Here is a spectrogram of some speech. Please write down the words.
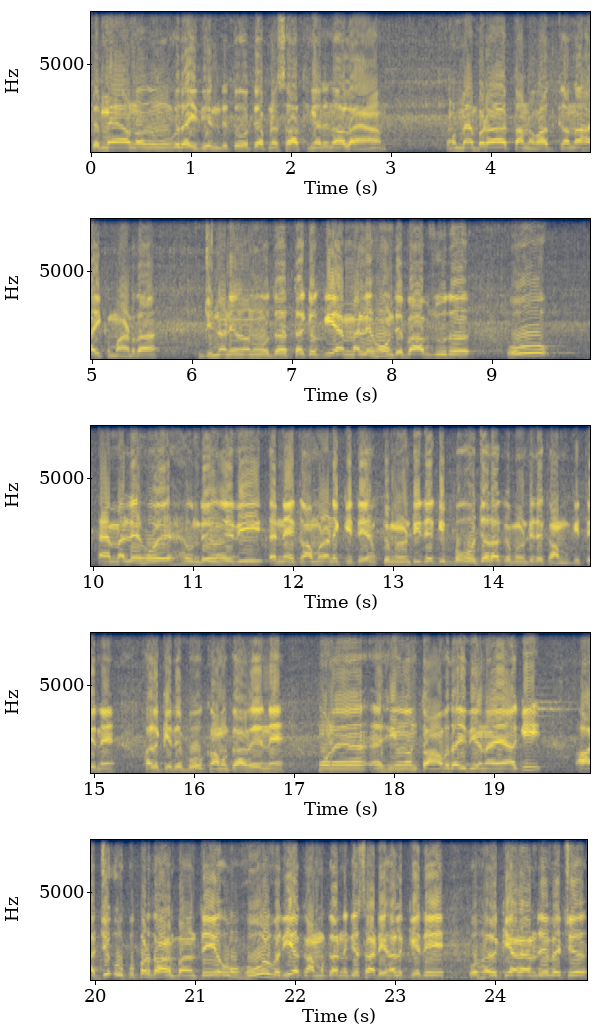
ਤੇ ਮੈਂ ਉਹਨਾਂ ਨੂੰ ਵਧਾਈ ਦੇਣ ਦੇ ਤੌਰ ਤੇ ਆਪਣੇ ਸਾਥੀਆਂ ਦੇ ਨਾਲ ਆਇਆ ਔਰ ਮੈਂ ਬੜਾ ਧੰਨਵਾਦ ਕਰਦਾ ਹਾਈ ਕਮਾਂਡ ਦਾ ਜਿਨ੍ਹਾਂ ਨੇ ਉਹਨਾਂ ਨੂੰ ਅਹੁਦਾ ਦਿੱਤਾ ਕਿਉਂਕਿ ਐਮਐਲਏ ਹੋਣ ਦੇ ਬਾਵਜੂਦ ਉਹ ਐਮਐਲਏ ਹੋਏ, ਹੁੰਦੇ ਹੋਏ ਵੀ ਇੰਨੇ ਕੰਮ ਉਹਨਾਂ ਨੇ ਕੀਤੇ ਕਮਿਊਨਿਟੀ ਦੇ ਕਿ ਬਹੁਤ ਜ਼ਿਆਦਾ ਕਮਿਊਨਿਟੀ ਦੇ ਕੰਮ ਕੀਤੇ ਨੇ, ਹਲਕੇ ਦੇ ਬਹੁਤ ਕੰਮ ਕਰ ਰਹੇ ਨੇ। ਹੁਣ ਅਸੀਂ ਉਹਨਾਂ ਨੂੰ ਤਾਂ ਵਧਾਈ ਦੇਣ ਆਏ ਆ ਕਿ ਅੱਜ ਉਪ ਪ੍ਰਧਾਨ ਬਣ ਤੇ ਉਹ ਹੋਰ ਵਧੀਆ ਕੰਮ ਕਰਨਗੇ ਸਾਡੇ ਹਲਕੇ ਦੇ। ਉਹ ਹਲਕੇ ਵਾਲਿਆਂ ਦੇ ਵਿੱਚ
